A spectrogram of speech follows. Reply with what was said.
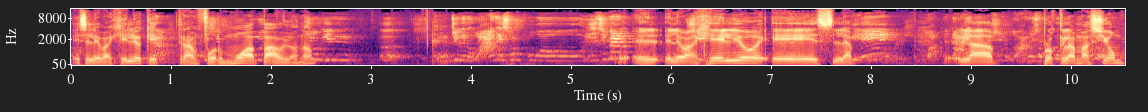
es el evangelio que transformó a Pablo, ¿no? El, evangelio es la, proclamación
